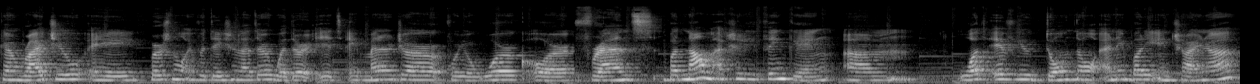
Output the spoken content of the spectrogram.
can write you a personal invitation letter, whether it's a manager for your work or friends. But now I'm actually thinking, um, what if you don't know anybody in China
